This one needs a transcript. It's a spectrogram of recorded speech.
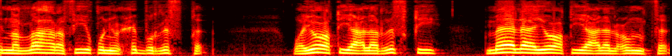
إن الله رفيق يحب الرفق ويعطي على الرفق ما لا يعطي على العنف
